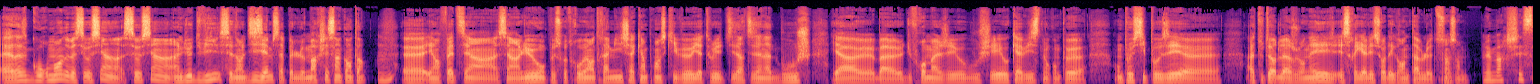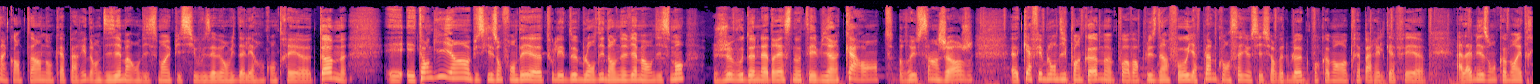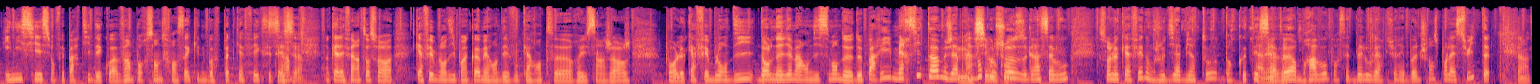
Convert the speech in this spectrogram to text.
L'adresse gourmande, bah, c'est aussi un, c'est aussi un, lieu de vie. C'est dans le dixième, ça s'appelle le marché Saint-Quentin. Mhm. Euh, et en fait, c'est un, c'est un lieu où on peut se retrouver entre amis. Chacun prend ce qu'il veut. Il y a tous les petits artisanats de bouche. Il y a euh, bah, du fromager au boucher, au caviste. Donc on peut, on peut s'y poser euh, à toute heure de la journée et, se régaler sur des grandes tables tous ensemble. Le marché Saint-Quentin, donc à Paris, dans le dixième arrondissement. Et puis si vous avez envie d'aller rencontrer Tom et, et Tanguy, hein, puisqu'ils ont fondé tous les deux Blondie dans le neuvième arrondissement, je vous donne l'adresse, notez bien, 40 rue Saint-Georges, euh, caféblondie.com pour avoir plus d'infos. Il y a plein de conseils aussi sur votre blog pour comment préparer le café euh, à la maison, comment être initié si on fait partie des quoi 20% de Français qui ne boivent pas de café, etc. Donc allez faire un tour sur caféblondie.com et rendez-vous 40 euh, rue Saint-Georges pour le Café Blondie dans le 9e arrondissement de, Paris. Merci Tom, j'ai appris beaucoup, de choses grâce à vous sur le café. Donc je vous dis à bientôt dans Côté Saveur. Bravo pour cette belle ouverture et bonne chance pour la suite.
